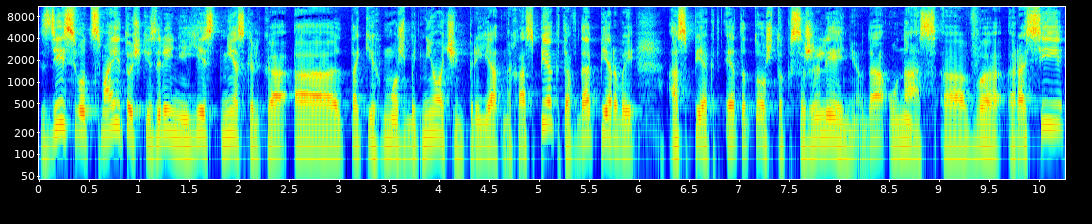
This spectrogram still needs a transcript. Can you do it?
Здесь вот с моей точки зрения есть несколько э, таких, может быть, не очень приятных аспектов, да. Первый аспект это то, что, к сожалению, да, у нас э, в России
